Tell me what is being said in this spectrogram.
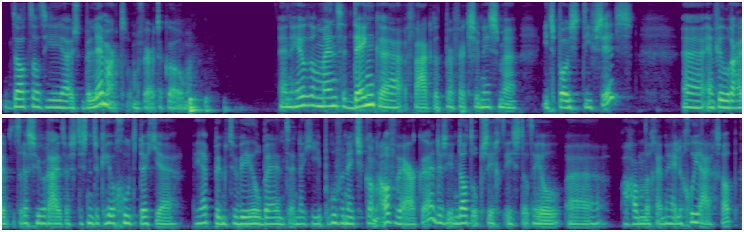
dat dat je juist belemmert om ver te komen. En heel veel mensen denken vaak dat perfectionisme iets positiefs is. Eh, en veel ruit, dressuurruiters, het is natuurlijk heel goed dat je ja, punctueel bent en dat je je proeven netjes kan afwerken. Dus in dat opzicht is dat heel eh, handig en een hele goede eigenschap.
